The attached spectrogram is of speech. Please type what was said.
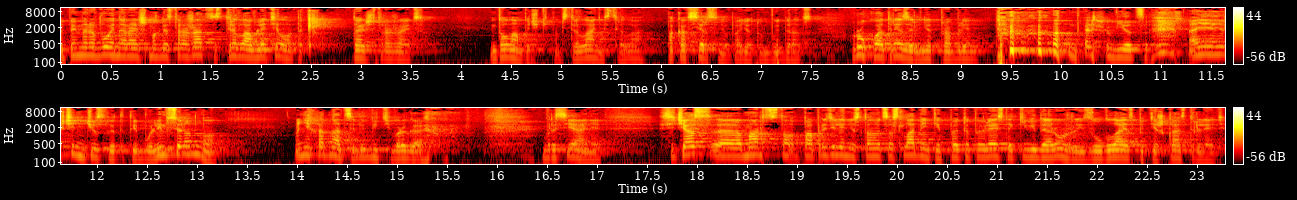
Например, воины раньше могли сражаться, стрела влетела, он так дальше сражается. До лампочки, там стрела, не стрела. Пока в сердце не упадет, он будет драться. Руку отрезали, нет проблем. Дальше бьется. Они вообще не чувствуют этой боли. Им все равно. У них одна цель – любить врага. Марсиане. Сейчас э, Марс по определению становится слабеньким, поэтому появляются такие виды оружия из-за угла, из-под тяжка стрелять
